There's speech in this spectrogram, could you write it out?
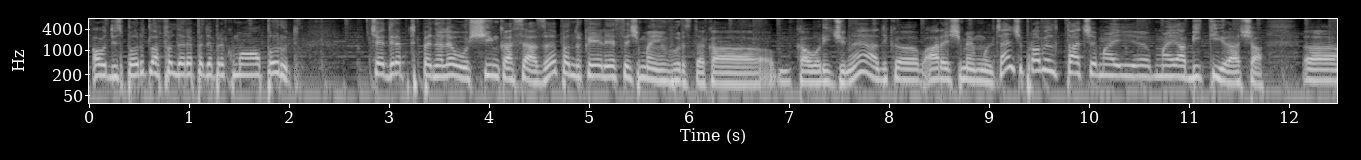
au dispărut la fel de repede precum au apărut. Ce drept PNL-ul și încasează, pentru că el este și mai în vârstă ca, ca origine, adică are și mai mulți ani și probabil tace mai, mai abitir așa. Uh,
